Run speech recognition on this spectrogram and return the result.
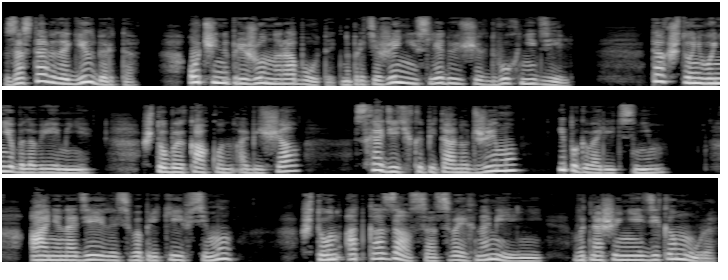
заставила Гилберта очень напряженно работать на протяжении следующих двух недель, так что у него не было времени, чтобы, как он обещал, сходить к капитану Джиму и поговорить с ним. Аня надеялась, вопреки всему, что он отказался от своих намерений в отношении Дика Мура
